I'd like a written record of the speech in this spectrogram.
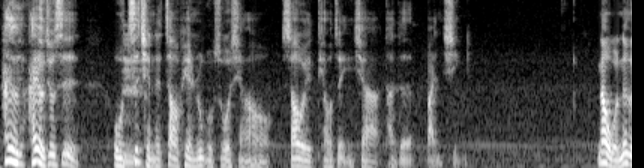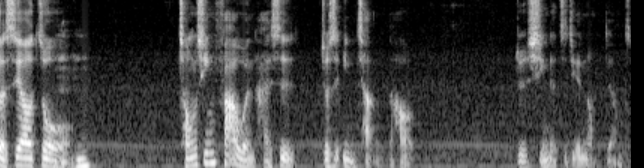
还有还有就是，我之前的照片，如果说想要稍微调整一下它的版型，那我那个是要做重新发文，还是就是隐藏，然后就是新的直接弄这样子？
